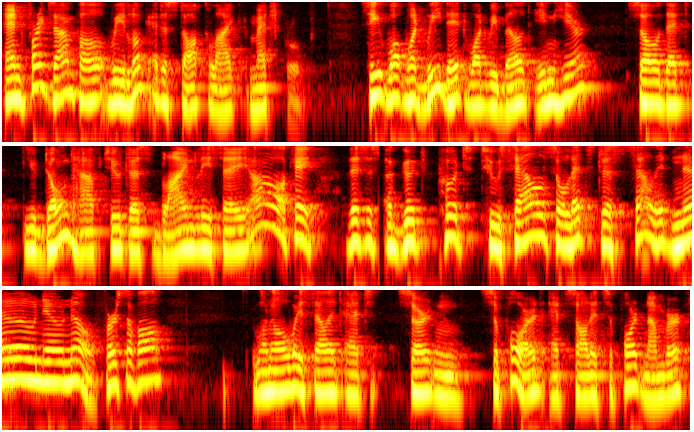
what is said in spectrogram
And for example, we look at a stock like Match Group. See what, what we did, what we built in here, so that you don't have to just blindly say, oh, okay, this is a good put to sell, so let's just sell it. No, no, no. First of all, you want to always sell it at certain support, at solid support number.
